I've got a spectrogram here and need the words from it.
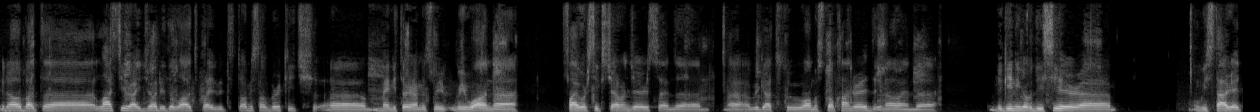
you know. But uh, last year I enjoyed it a lot. Played with Tomislav Brkic, uh, many tournaments. We we won uh, five or six challengers, and uh, uh, we got to almost top hundred, you know. And uh, beginning of this year, we started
